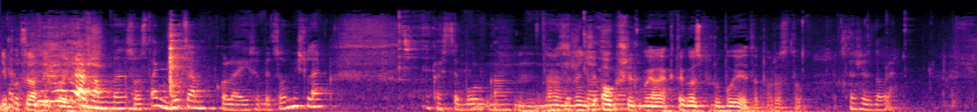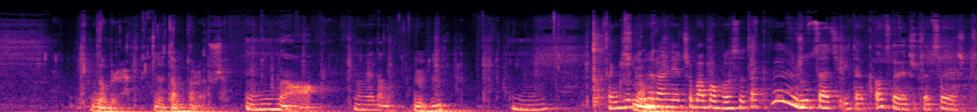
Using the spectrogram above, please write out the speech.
nie tak potrafię pojmować. wyobrażam ten sos, tak? Wrzucam po kolei sobie co myślę. Jakaś cebulka. Zaraz jakiś będzie czosnek. okrzyk, bo ja jak tego spróbuję, to po prostu... Też jest dobre. Dobre, no tam to lepsze. No, no wiadomo. Mhm. Mm. Także generalnie trzeba po prostu tak rzucać i tak, o co jeszcze, co jeszcze?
